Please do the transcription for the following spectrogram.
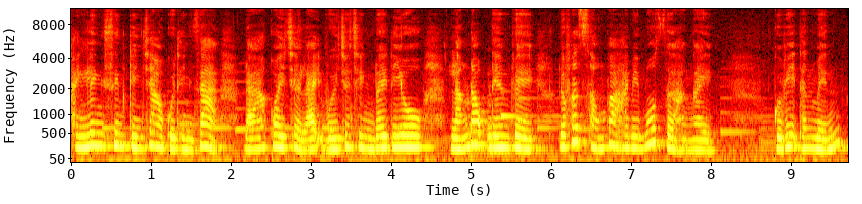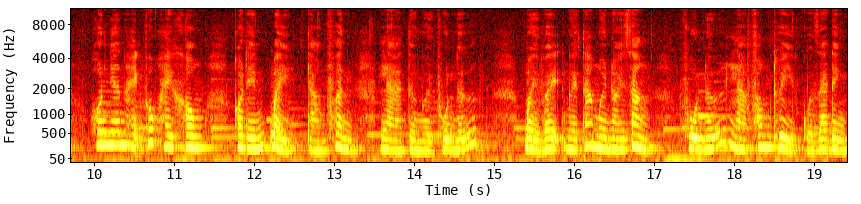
Khánh Linh xin kính chào quý thính giả đã quay trở lại với chương trình radio Lắng động đêm về được phát sóng vào 21 giờ hàng ngày. Quý vị thân mến, hôn nhân hạnh phúc hay không có đến 7 8 phần là từ người phụ nữ. Bởi vậy người ta mới nói rằng phụ nữ là phong thủy của gia đình.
